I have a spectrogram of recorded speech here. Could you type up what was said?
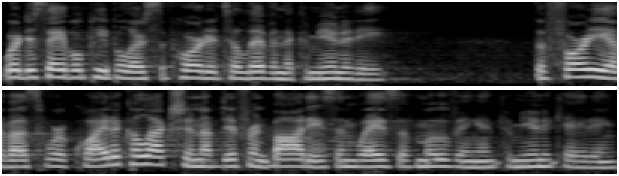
where disabled people are supported to live in the community. The 40 of us were quite a collection of different bodies and ways of moving and communicating.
